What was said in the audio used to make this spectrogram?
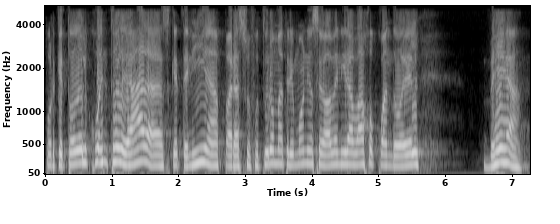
Porque todo el cuento de hadas que tenía para su futuro matrimonio se va a venir abajo cuando él vea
